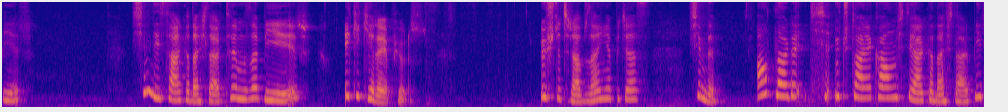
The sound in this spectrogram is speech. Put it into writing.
1 Şimdi ise arkadaşlar tığımıza 1 2 kere yapıyoruz. Üçlü trabzan yapacağız. Şimdi altlarda 3 tane kalmıştı ya arkadaşlar. 1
